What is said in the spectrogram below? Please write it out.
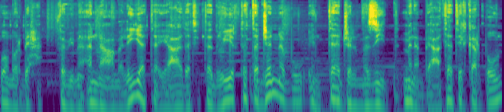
ومربحة؟ فبما أن عملية إعادة التدوير تتجنب إنتاج المزيد من انبعاثات الكربون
